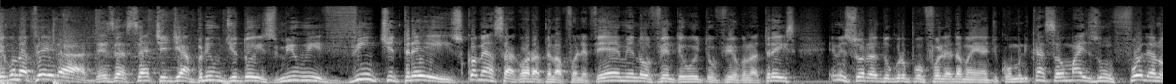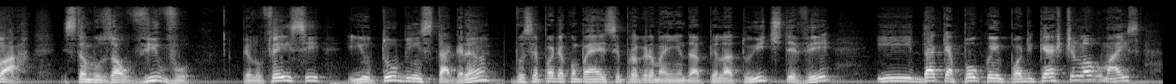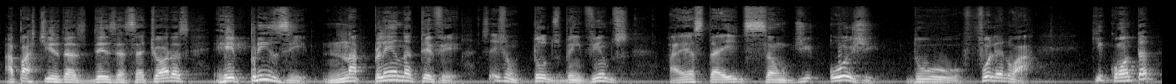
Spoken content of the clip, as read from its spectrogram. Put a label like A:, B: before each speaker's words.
A: Segunda-feira, 17 de abril de 2023. Começa agora pela Folha FM 98,3, emissora do Grupo Folha da Manhã de Comunicação, mais um Folha no Ar. Estamos ao vivo pelo Face, YouTube, Instagram. Você pode acompanhar esse programa ainda pela Twitch TV e daqui a pouco em podcast, logo mais, a partir das 17 horas, reprise na Plena TV. Sejam todos bem-vindos a esta edição de hoje do Folha no Ar, que conta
